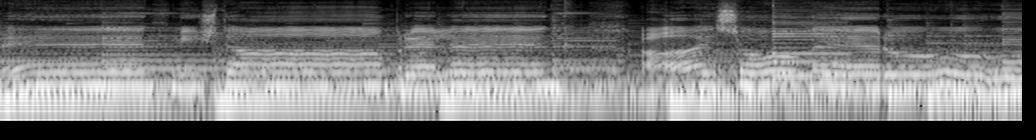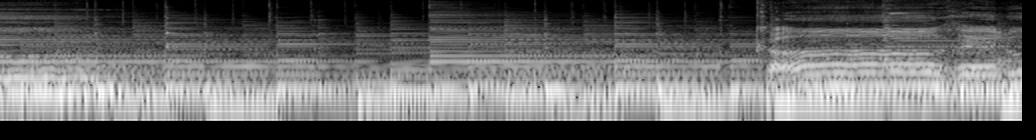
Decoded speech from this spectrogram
միշտ ապրել ենք այս հողերում Քաղելու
